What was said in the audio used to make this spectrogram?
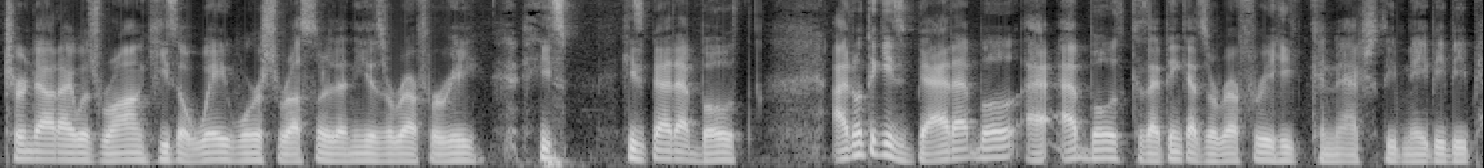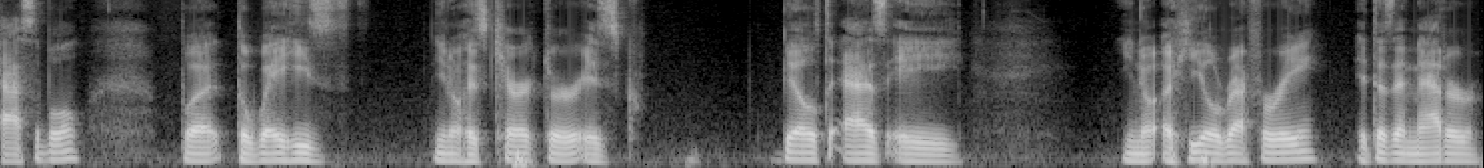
Turned out I was wrong. He's a way worse wrestler than he is a referee. He's he's bad at both. I don't think he's bad at both at, at both because I think as a referee he can actually maybe be passable, but the way he's you know his character is built as a you know a heel referee, it doesn't matter.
